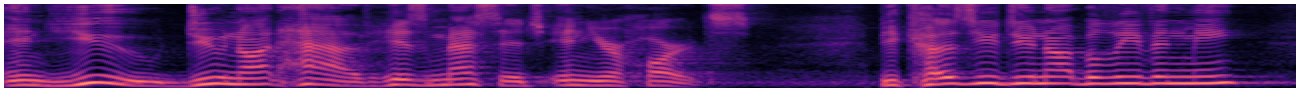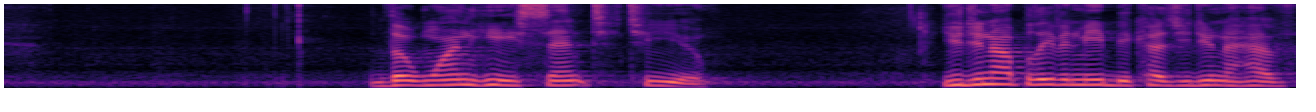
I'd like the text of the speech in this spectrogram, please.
and you do not have His message in your hearts. Because you do not believe in me, the one He sent to you. You do not believe in me because you do not have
